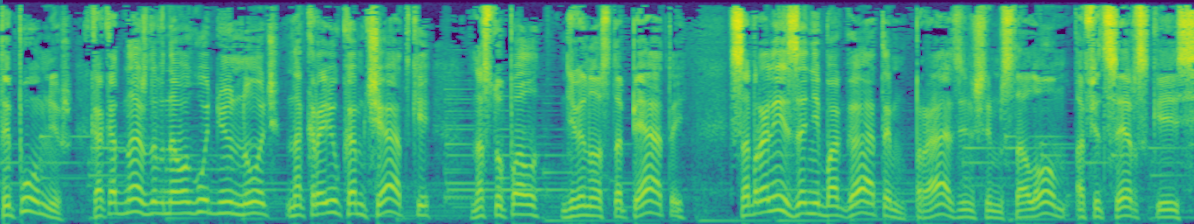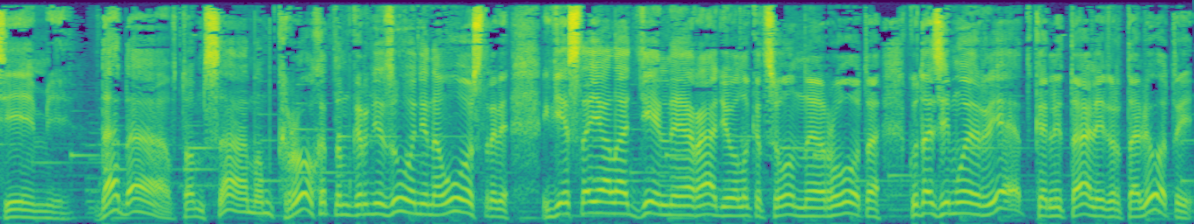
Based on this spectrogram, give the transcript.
ты помнишь, как однажды в новогоднюю ночь на краю Камчатки наступал девяносто пятый, собрались за небогатым праздничным столом офицерские семьи. Да-да, в том самом крохотном гарнизоне на острове, где стояла отдельная радиолокационная рота, куда зимой редко летали вертолеты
